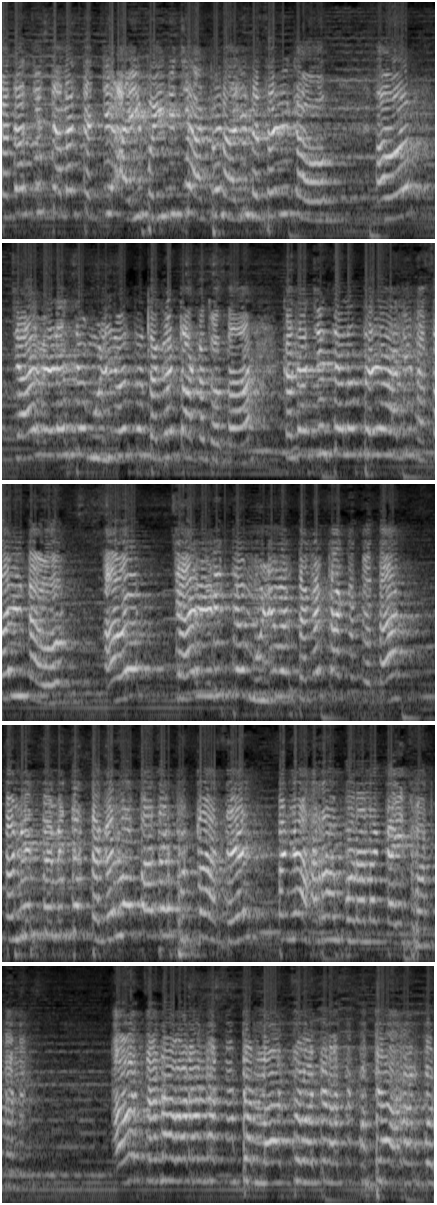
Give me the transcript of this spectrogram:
कदाचित त्याला त्याची आई बहिणीची आठवण आली नसावी का हो? अहो ज्या वेळेस त्या मुलीवर तो दगड टाकत होता कदाचित त्याला तया आली नसावी का हो? अहो चार वेळीच्या मुलीवर दगड टाकत होता. कमीत कमी त्या दगडला पादर फुटला असेल पण या हरामखोराला काहीच वाटलं नाही. अहो जनावरांना सुद्धा लाज वाटेल असं कुठल्या हरामखोर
